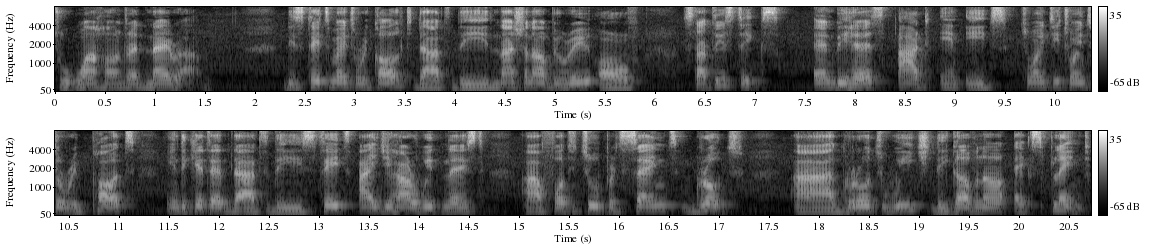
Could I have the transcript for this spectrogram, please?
to 100 naira. The statement recalled that the National Bureau of Statistics NBS had in its 2020 report indicated that the state IGR witnessed a 42% growth, a growth which the governor explained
